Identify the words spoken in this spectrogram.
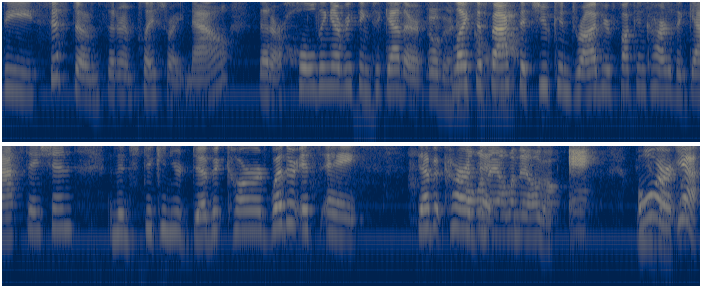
the systems that are in place right now that are holding everything together, Oh, like the fact that you can drive your fucking car to the gas station and then stick in your debit card, whether it's a debit card Oh, when that they all when they all go, eh, or go, yeah,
